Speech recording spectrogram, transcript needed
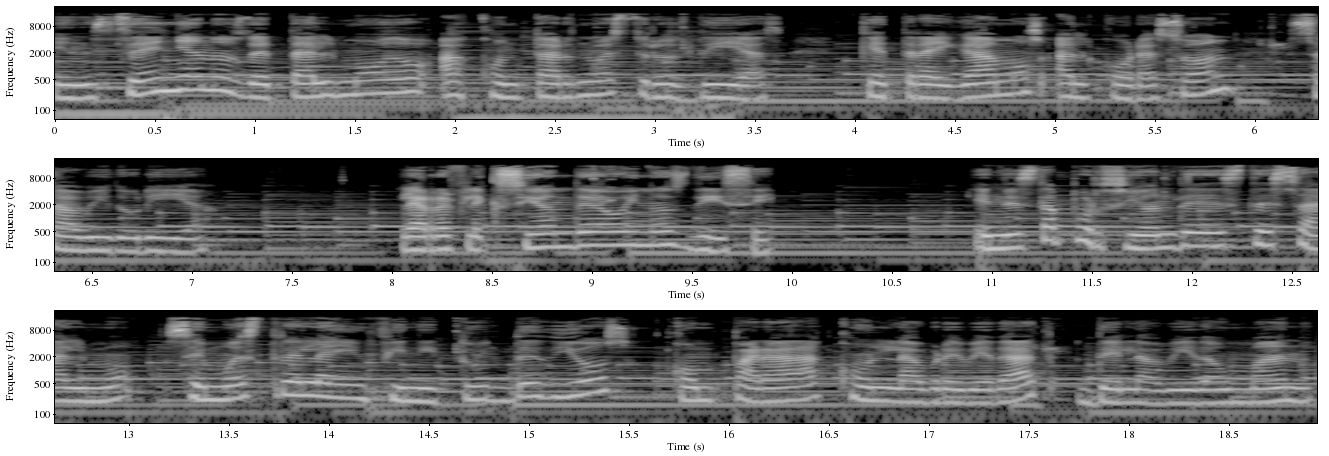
Enséñanos de tal modo a contar nuestros días que traigamos al corazón sabiduría. La reflexión de hoy nos dice, en esta porción de este salmo se muestra la infinitud de Dios comparada con la brevedad de la vida humana.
